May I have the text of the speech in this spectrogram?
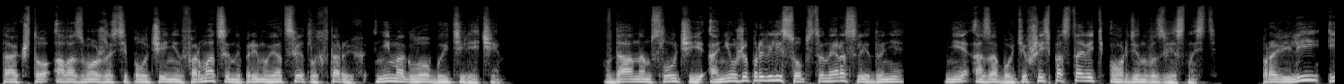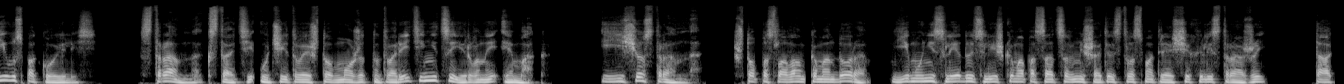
Так что о возможности получения информации напрямую от светлых вторых не могло быть и речи. В данном случае они уже провели собственное расследование не озаботившись поставить орден в известность. Провели и успокоились. Странно, кстати, учитывая, что может натворить инициированный эмак. И еще странно, что, по словам командора, ему не следует слишком опасаться вмешательства смотрящих или стражей, так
